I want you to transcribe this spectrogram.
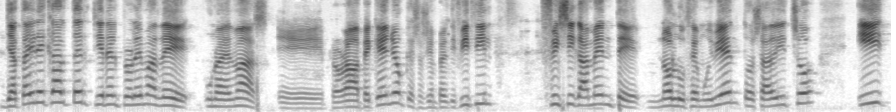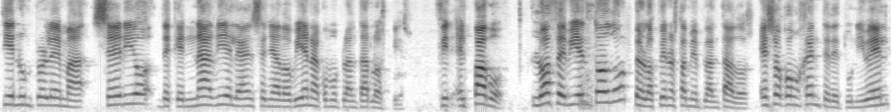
Yataire Carter tiene el problema de, una vez más, eh, programa pequeño, que eso siempre es difícil, físicamente no luce muy bien, todo se ha dicho, y tiene un problema serio de que nadie le ha enseñado bien a cómo plantar los pies. Es decir, el pavo lo hace bien todo, pero los pies no están bien plantados. Eso con gente de tu nivel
